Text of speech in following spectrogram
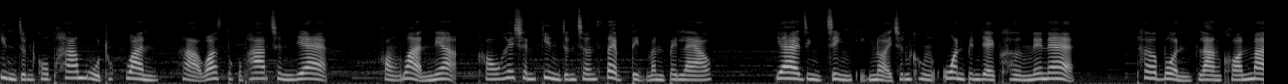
กินจนครบห้าหมู่ทุกวัน หาว่าสุขภาพฉันแย่ ของหวานเนี่ยเขาให้ฉันกินจนฉันเสพติดมันไปแล้ว แย่จริง ๆ อีกหน่อยฉันคงอ้วนเป็นใยเพิงแน่ๆ เธอบ่นพลางค้อนมา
